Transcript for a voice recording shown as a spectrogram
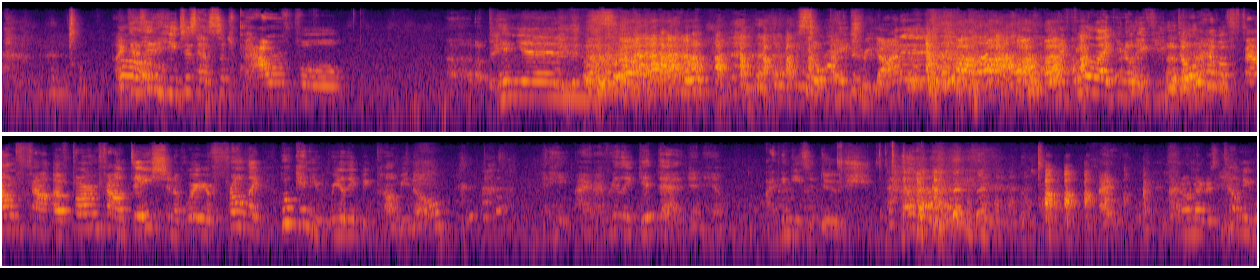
Like, Oh. doesn't he just have such powerful uh, opinions? He's so patriotic. I feel like you know, if you don't have a found, found a firm foundation of where you're from, like, who can you really become? You know? And he, I, I really get that in him. I think he's a douche. I, I don't understand. Tell me,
